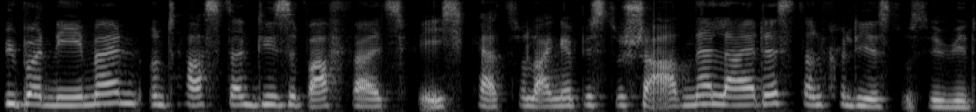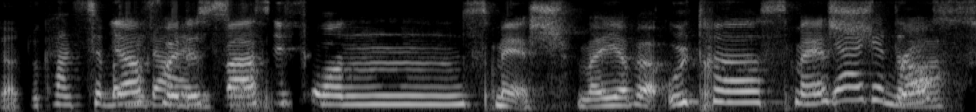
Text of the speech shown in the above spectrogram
übernehmen und hast dann diese Waffe als Fähigkeit. Solange bis du Schaden erleidest, dann verlierst du sie wieder. Du kannst sie aber Ja, wieder voll, das war sie von Smash, weil ich habe ja Ultra Smash Ja, genau. Bros.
